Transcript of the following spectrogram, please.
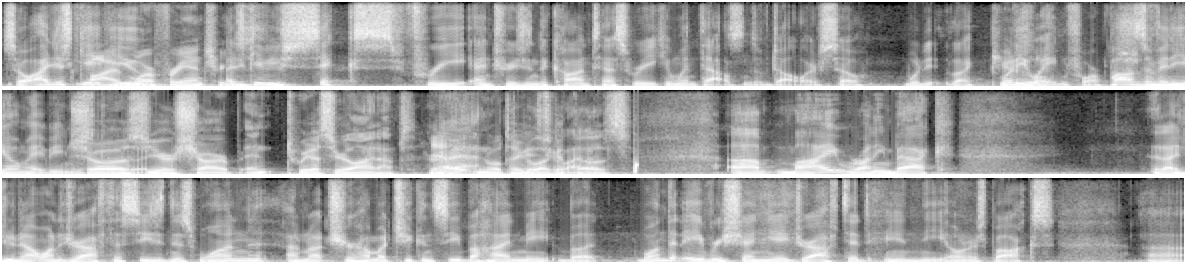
So I just gave Five you more free entries. I just give you six free entries into contests where you can win thousands of dollars. So what do you, like what are you waiting for? Pause the video maybe and just Show go us your sharp and tweet us your lineups, Yeah. right? And we'll take a look at your those. Um, my running back that I do not want to draft this season is one. I'm not sure how much you can see behind me, but one that Avery Chenier drafted in the OwnersBox uh,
